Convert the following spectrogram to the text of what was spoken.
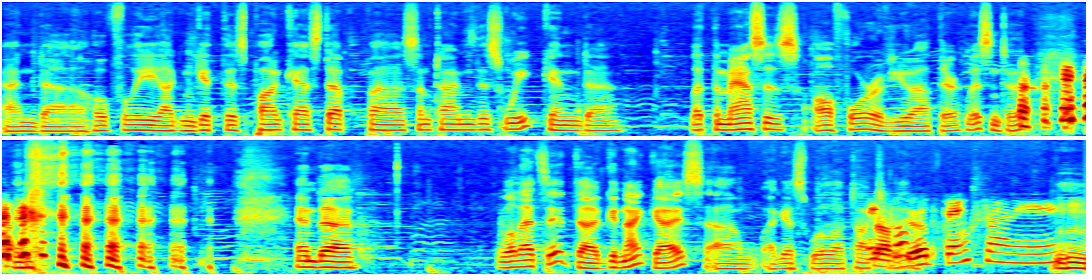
and uh, hopefully I can get this podcast up uh, sometime this week, and uh, let the masses, all four of you out there, listen to it. and and, uh, well, that's it. Uh, good night, guys. Uh, I guess we'll uh, talk. Sounds to you. good. Thanks, Ronnie. hmm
